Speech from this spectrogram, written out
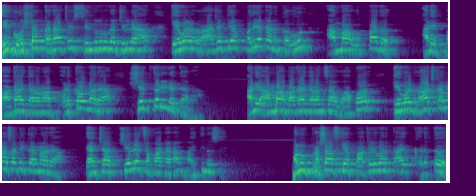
ही गोष्ट कदाचित सिंधुदुर्ग जिल्ह्यात केवळ राजकीय पर्यटन करून आंबा उत्पादक आणि बागायतदारांना भडकवणाऱ्या शेतकरी नेत्यांना आणि आंबा बागायतदारांचा वापर केवळ राजकारणासाठी करणाऱ्या त्यांच्या चेले चपाट्यांना माहिती नसेल. म्हणून प्रशासकीय पातळीवर काय घडतंय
